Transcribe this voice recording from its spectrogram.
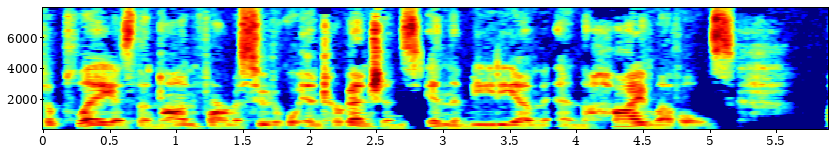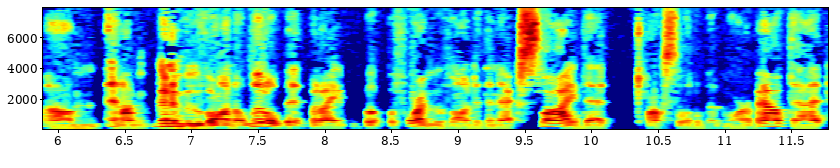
to play as the non-pharmaceutical interventions in the medium and the high levels. Um, and I'm going to move on a little bit, but I but before I move on to the next slide that talks a little bit more about that,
